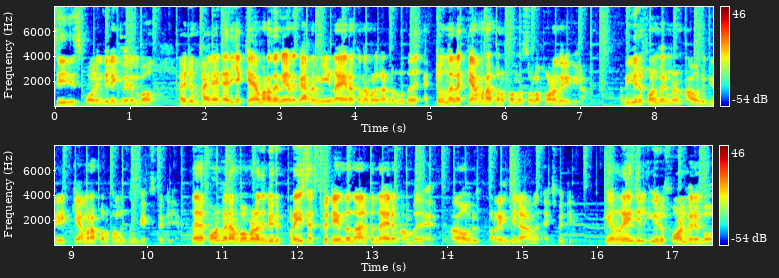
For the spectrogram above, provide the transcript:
സീരീസ് ഫോൺ ഇന്ത്യയിലേക്ക് വരുമ്പോൾ ഏറ്റവും ഹൈലൈറ്റ് ആയിരിക്കുക ക്യാമറ തന്നെയാണ്. കാരണം ഈ നയനൊക്കെ നമ്മൾ കണ്ടിട്ടുള്ളത് ഏറ്റവും നല്ല ക്യാമറ പെർഫോമൻസ് ഉള്ള ഫോൺ എന്ന രീതിയിലാണ്. അപ്പോൾ ഈ ഒരു ഫോൺ വരുമ്പോഴും ആ ഒരു ഗ്രേറ്റ് ക്യാമറ പെർഫോമൻസ് നമുക്ക് എക്സ്പെക്ട് ചെയ്യാം. അതായത് ഫോൺ വരാൻ പോകുമ്പോൾ അതിന്റെ ഒരു പ്രൈസ് എക്സ്പെക്ട് ചെയ്യുന്നത് നാൽപ്പതിനായിരം അമ്പതിനായിരം ആ ഒരു റേഞ്ചിലാണ് എക്സ്പെക്ട് ചെയ്യുന്നത്. ഈ ഒരു റേഞ്ചിൽ ഈ ഒരു ഫോൺ വരുമ്പോൾ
